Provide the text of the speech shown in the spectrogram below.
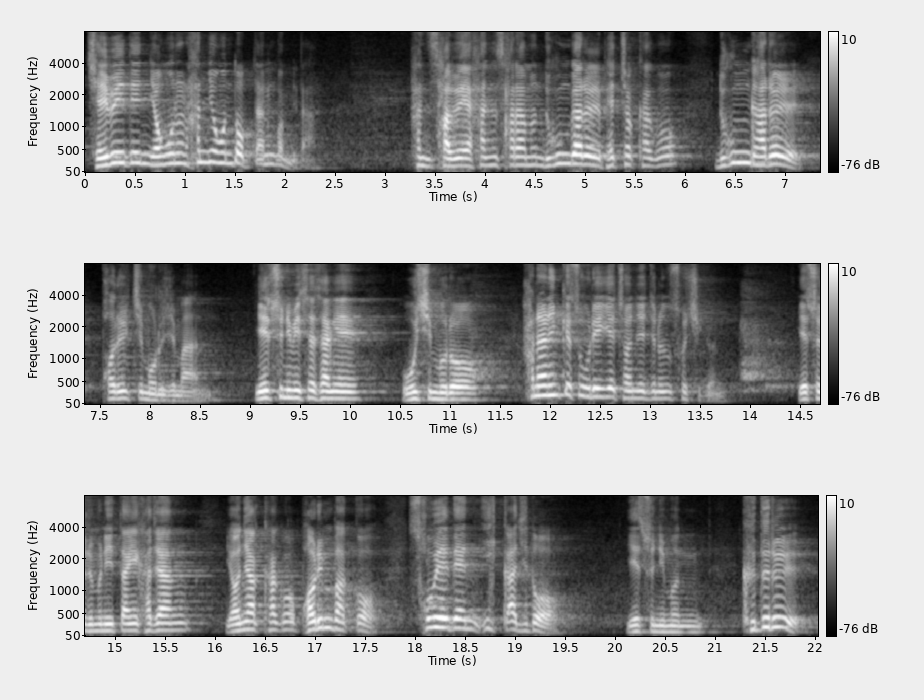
제외된 영혼은 한 영혼도 없다는 겁니다. 한 사회, 한 사람은 누군가를 배척하고 누군가를 버릴지 모르지만 예수님이 세상에 오심으로 하나님께서 우리에게 전해주는 소식은 예수님은 이 땅에 가장 연약하고 버림받고 소외된 이까지도 예수님은 그들을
